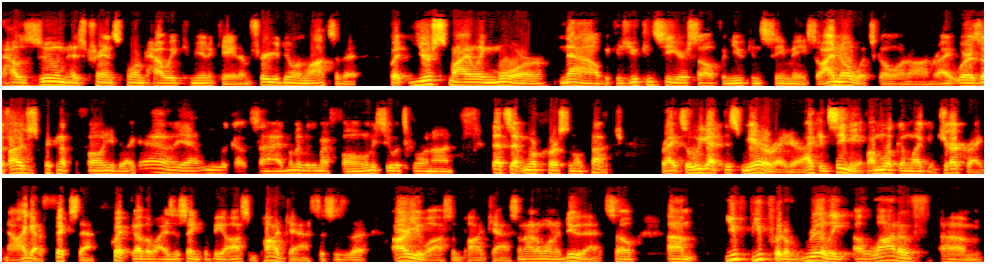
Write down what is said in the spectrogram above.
how Zoom has transformed how we communicate. I'm sure you're doing lots of it but you're smiling more now because you can see yourself and you can see me. So I know what's going on, right? Whereas if I was just picking up the phone, you'd be like, oh, yeah, let me look outside. Let me look at my phone. Let me see what's going on. That's that more personal touch, right? So we got this mirror right here. I can see me. If I'm looking like a jerk right now, I got to fix that quick. Otherwise, this ain't the Be Awesome podcast. This is the Are You Awesome podcast. And I don't want to do that. So, um, you, you put a really, a lot of um,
